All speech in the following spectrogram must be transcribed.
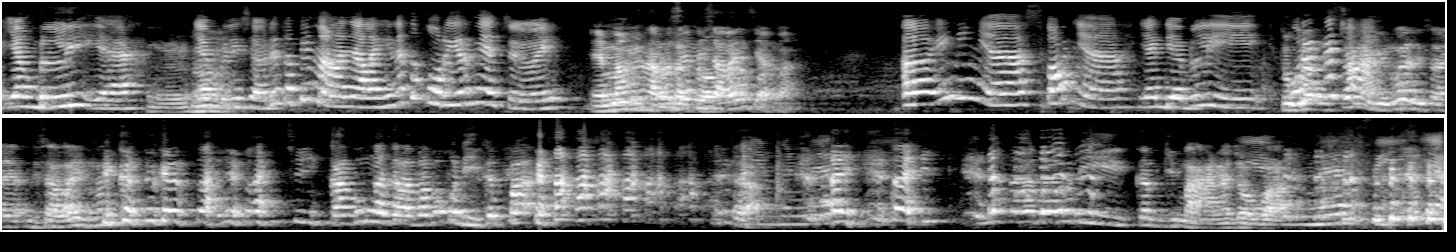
yang beli ya, Hmm. yang beli COD tapi malah nyalahinnya tuh kurirnya cuy. Emang Itu harusnya disalahin siapa? Eh ininya, store-nya yang dia beli. Tukang Kurirnya cuma sayur lah disalahin mah. Ikut tukang sayur anjing. Kangkung nggak salah apa-apa kok diikat pak. Iya? Iya. Tai, salah apa-apa diikat gimana coba? Iya, bener sih. Ya,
